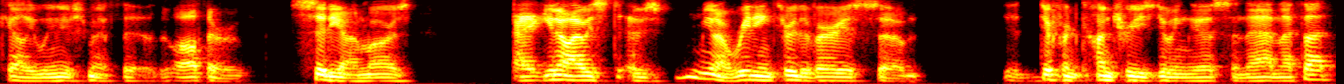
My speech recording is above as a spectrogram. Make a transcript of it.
Kelly Weinersmith, the, the author of City on Mars. Uh, you know, I was I was you know reading through the various um, different countries doing this and that, and I thought,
